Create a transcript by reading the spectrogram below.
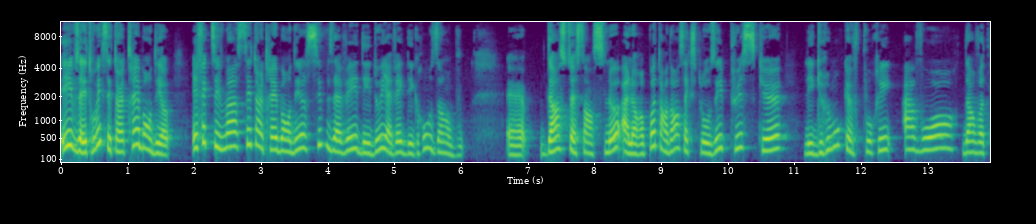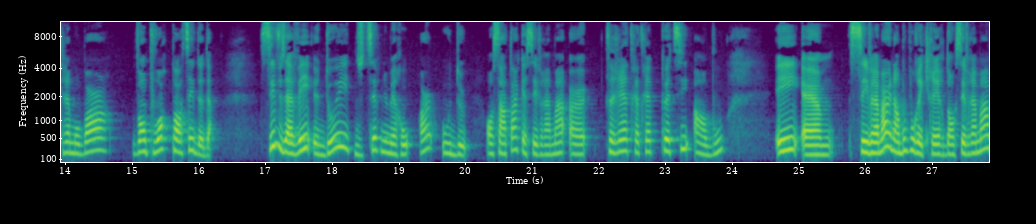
et vous allez trouver que c'est un très bon deal. Effectivement, c'est un très bon deal si vous avez des douilles avec des gros embouts. Euh, dans ce sens-là, elle n'aura pas tendance à exploser puisque les grumeaux que vous pourrez avoir dans votre crème au beurre vont pouvoir passer dedans. Si vous avez une douille du type numéro 1 ou 2, on s'entend que c'est vraiment un très, très, très petit embout et euh, c'est vraiment un embout pour écrire, donc c'est vraiment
